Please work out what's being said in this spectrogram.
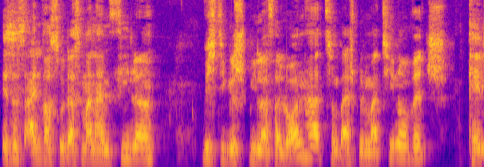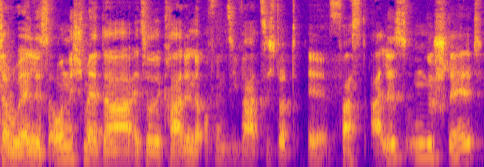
ist es einfach so, dass Mannheim viele wichtige Spieler verloren hat, zum Beispiel Martinovic. Keita Ruel ist auch nicht mehr da. Also gerade in der Offensive hat sich dort äh, fast alles umgestellt.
